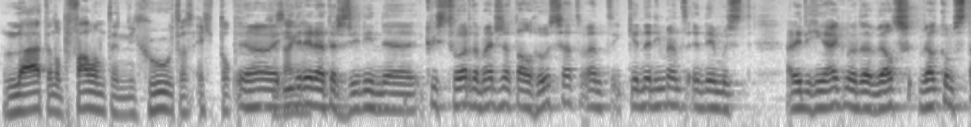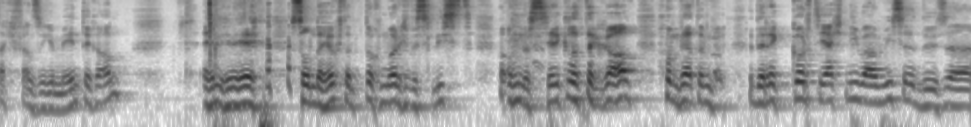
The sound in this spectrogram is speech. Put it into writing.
luid en opvallend en goed. Het was echt top. Ja, iedereen dat. had er zin in. Eh, ik wist voor de match dat het al goed zat, want ik kende niemand en die moest... Allee, die ging eigenlijk naar de wel- welkomstdag van zijn gemeente gaan. En heeft zondagochtend toch morgen beslist om naar cirkelen te gaan, omdat hem de recordjacht niet wou missen. Dus eh,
